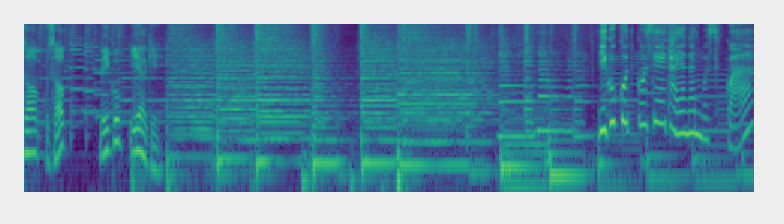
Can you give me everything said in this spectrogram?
구석구석 미국 이야기 미국 곳곳의 다양한 모습과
